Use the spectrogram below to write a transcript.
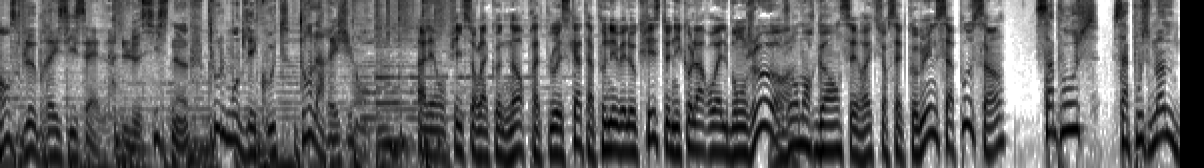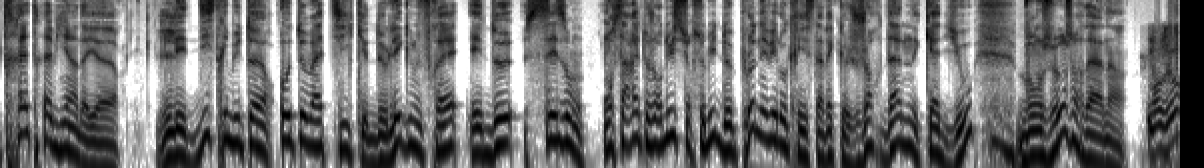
France Bleu Brésil. Le 6-9, tout le monde l'écoute dans la région. Allez, on file sur la côte nord, près de Plouescat, à Ploné-Vélo-Christ. Nicolas Roel, bonjour. Bonjour Morgan. C'est vrai que sur cette commune, ça pousse, hein Ça pousse, ça pousse même très très bien d'ailleurs. Les distributeurs automatiques de légumes frais et de saison. On s'arrête aujourd'hui sur celui de Ploné-Vélo-Christ avec Jordan Cadieu. Bonjour Jordan. Bonjour.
